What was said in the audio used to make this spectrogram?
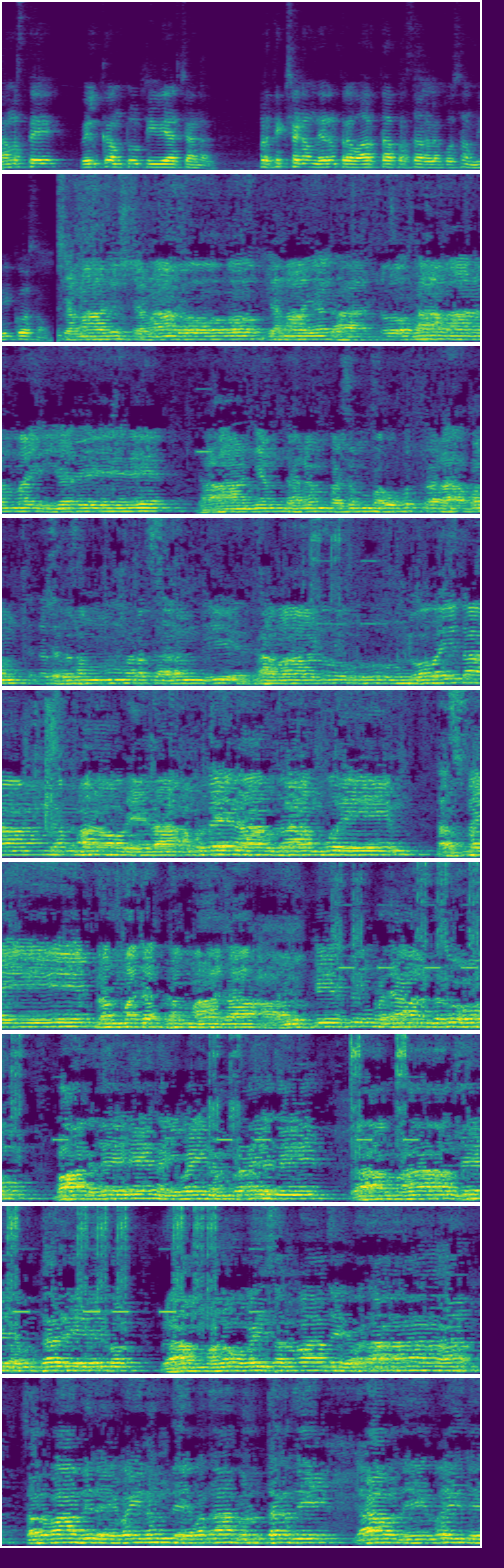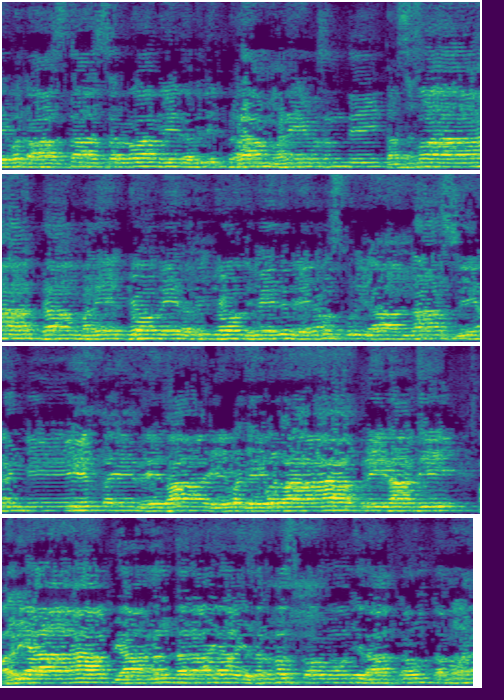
నమస్తే welcome to TVR channel. ప్రతిక్షణం నిరంతర వార్తా ప్రసారాల కోసం మీకోసం. ధాన్యం ధనం పశుం బహుపుత్రలాభం శతసంవత్సరం దీర్ఘమాయు యోగైతాం బ్రహ్మణో వేద అమృతేన రుద్రాం పురీం. తస్మై బ్రహ్మజ బ్రహ్మాజ ఆయుర్కీర్తిం ప్రజాంతతో భాగదే నైవైనం ప్రణయతే బ్రాహ్మణార్థే ఉద్ధరేవ బ్రాహ్మణో వై సర్వా దేవతా సర్వాభిదేవైనం దేవతా వృద్ధరతి యావదేవై దేవతాస్తా సర్వా వేద విధి బ్రాహ్మణే వసంతి తస్మాత్ బ్రాహ్మణేభ్యో వేద విద్యో దివే దివే నమస్కుర్యాన్నా శ్రీరంగీర్తయే దేవా ఏవ దేవతా ప్రీణాతి పర్యాప్యానందరాయాయ సర్వస్తోమోదిరాత్రౌ తమః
